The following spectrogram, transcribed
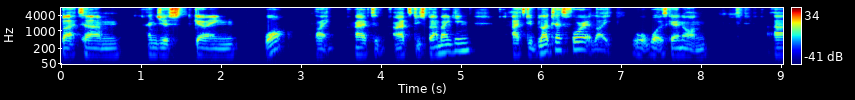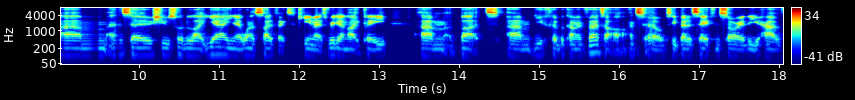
but um, and just going, what? Like I have to, I have to do sperm banking. I have to do blood tests for it. Like what, what is going on? Um, and so she was sort of like, yeah, you know, one of the side effects of chemo. It's really unlikely um, but um, you could become infertile. And so, obviously, better safe than sorry that you have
